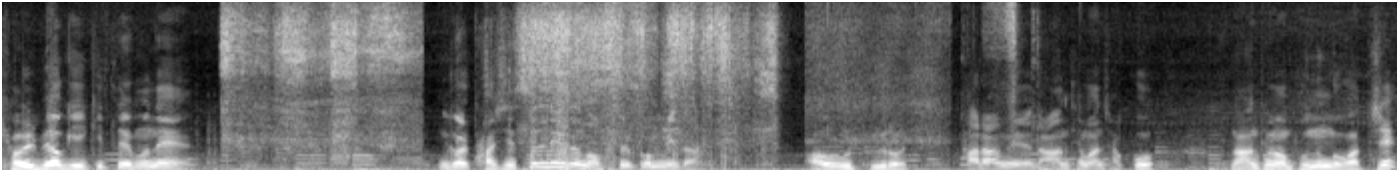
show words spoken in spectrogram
결벽이 있기 때문에 이걸 다시 쓸 일은 없을 겁니다. 아우 더러 바람이 왜 나한테만 자꾸 나한테만 부는 것 같지?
